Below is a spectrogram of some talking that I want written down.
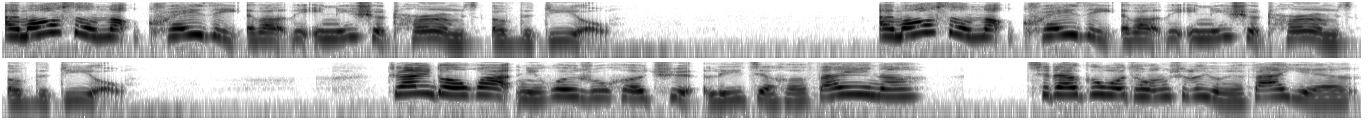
I'm also not crazy about the initial terms of the deal. I'm also not crazy about the initial terms of the deal. 这样一段话，你会如何去理解和翻译呢？期待各位同学的踊跃发言。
